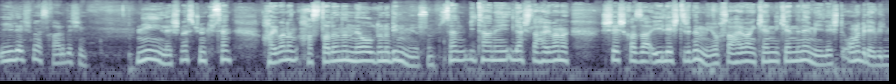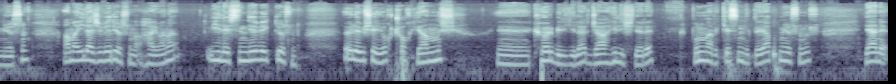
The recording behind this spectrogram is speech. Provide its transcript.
İyileşmez kardeşim Niye iyileşmez? Çünkü sen hayvanın hastalığının ne olduğunu bilmiyorsun. Sen bir tane ilaçla hayvanı şeş kaza iyileştirdin mi? Yoksa hayvan kendi kendine mi iyileşti? Onu bile bilmiyorsun. Ama ilacı veriyorsun hayvana iyileşsin diye bekliyorsun. Öyle bir şey yok. Çok yanlış e, kör bilgiler, cahil işleri. Bunları kesinlikle yapmıyorsunuz. Yani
